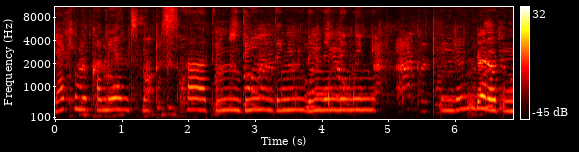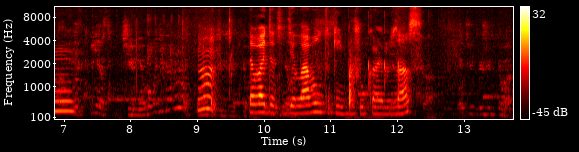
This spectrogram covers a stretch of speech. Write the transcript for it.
Як йому комент написати? Дин-дин-дин-дин-дин-дин. Дин-дин-дин-дин. Дин, дин, дин, дин, дин. Дин-дин-дин. Перс, чем я могу тебя помочь? Ну, давайте тоді левел такий пошукаємо зас. Получить ключ активатор.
